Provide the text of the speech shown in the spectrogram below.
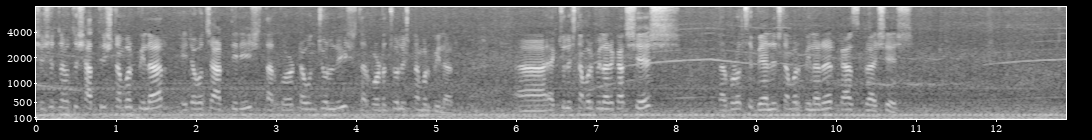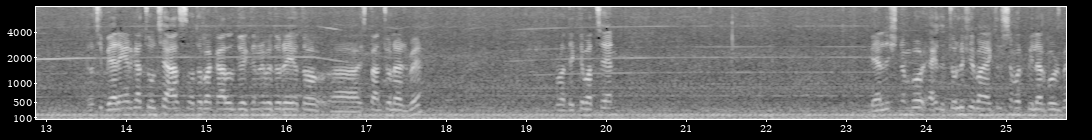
শেষেরটা হচ্ছে সাতত্রিশ নম্বর পিলার, এটা হচ্ছে আটত্রিশ, তারপরটা উনচল্লিশ, তারপরটা চল্লিশ নম্বর পিলার। একচল্লিশ নম্বর পিলারের কাজ শেষ, তারপর হচ্ছে বিয়াল্লিশ নম্বর পিলারের কাজ প্রায় শেষ। হচ্ছে বেয়ারিংয়ের কাজ চলছে আজ অথবা কাল দু একদিনের ভেতরে হয়তো স্পান চলে আসবে। আপনারা দেখতে পাচ্ছেন। বিয়াল্লিশ নম্বর চল্লিশ এবং একচল্লিশ নম্বর পিলার বসবে,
